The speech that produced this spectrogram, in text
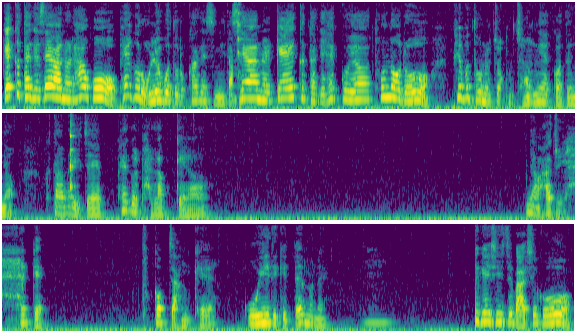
깨끗하게 세안을 하고 팩을 올려보도록 하겠습니다. 세안을 깨끗하게 했고요. 토너로 피부톤을 조금 정리했거든요. 그 다음에 이제 팩을 발라볼게요. 그냥 아주 얇게 두껍지 않게 오일이기 때문에 계시지 마시고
